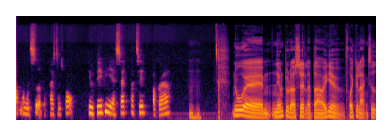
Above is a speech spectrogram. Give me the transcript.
om, når man sidder på Christiansborg. Det er jo det, vi er sat der til at gøre. Mm-hmm. Nu øh, nævnte du da også selv, at der er jo ikke frygtelig lang tid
